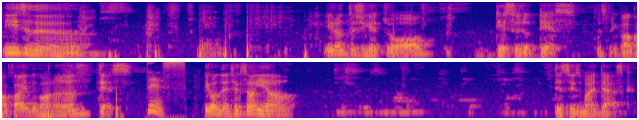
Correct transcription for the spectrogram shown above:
is는 뭐, 이런 뜻이겠죠. this죠, this. 됐습니까? 가까이 있는 거 하나는 this. this, 이건 내 책상이야. This is my This is my desk. desk.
